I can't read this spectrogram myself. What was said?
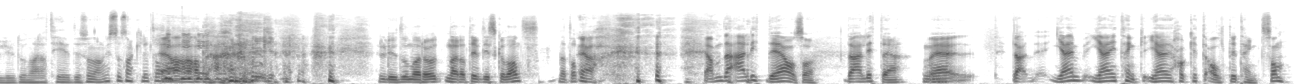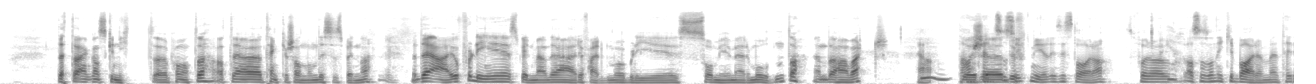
ludonarrativ dissonans du snakker litt om? Ja, det er nok ludonarrativ diskodans. Nettopp. Ja. ja, men det er litt det også. Det er litt det. Jeg, det er, jeg, jeg, tenker, jeg har ikke alltid tenkt sånn. Dette er ganske nytt, eh, på en måte, at jeg tenker sånn om disse spillene. Men det er jo fordi spillmediet er i ferd med å bli så mye mer modent da, enn det har vært. Ja, det har skjedd så eh, sykt mye de siste åra. Altså sånn, ikke bare med te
